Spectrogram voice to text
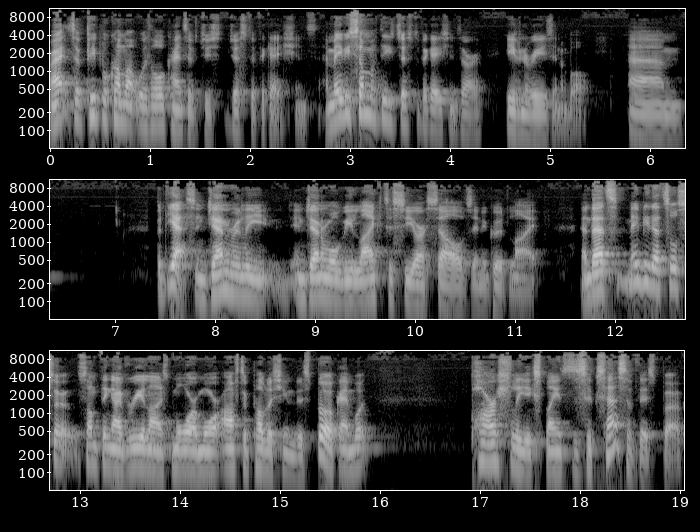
right? So people come up with all kinds of just justifications, and maybe some of these justifications are even reasonable. Um, but yes, in generally, in general, we like to see ourselves in a good light, and that's maybe that's also something I've realized more and more after publishing this book, and what partially explains the success of this book.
